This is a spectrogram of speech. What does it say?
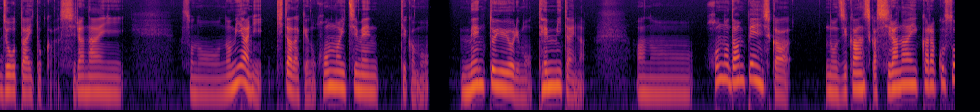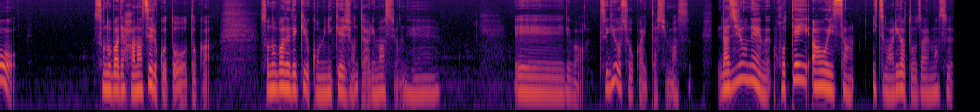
状態とか知らないその飲み屋に来ただけのほんの一面っていうかもう面というよりも点みたいなあのーほんの断片しかの時間しか知らないからこそその場で話せることとかその場でできるコミュニケーションってありますよね。えーでは次を紹介いたします。ラジオネームホテイアオイさんいつもありがとうございます。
